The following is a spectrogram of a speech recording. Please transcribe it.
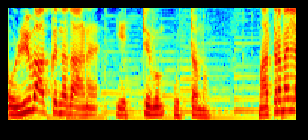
ഒഴിവാക്കുന്നതാണ് ഏറ്റവും ഉത്തമം. മാത്രമല്ല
